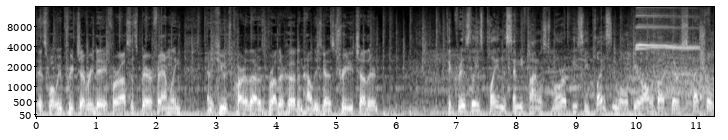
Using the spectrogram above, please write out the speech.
It's what we preach every day. For us, it's Bear Family, and a huge part of that is brotherhood and how these guys treat each other. The Grizzlies play in the semifinals tomorrow at BC Place, and we'll hear all about their special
